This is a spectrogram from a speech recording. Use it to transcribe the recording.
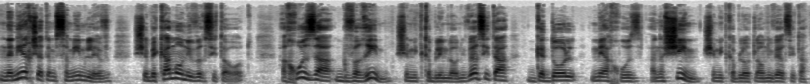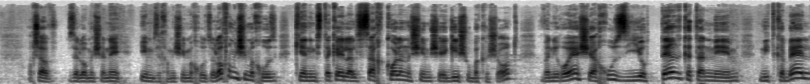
נניח שאתם שמים לב שבכמה אוניברסיטאות אחוז הגברים שמתקבלים לאוניברסיטה גדול מאחוז הנשים שמתקבלות לאוניברסיטה. עכשיו, זה לא משנה אם זה 50% או לא 50%, כי אני מסתכל על סך כל הנשים שהגישו בקשות, ואני רואה שאחוז יותר קטן מהם מתקבל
